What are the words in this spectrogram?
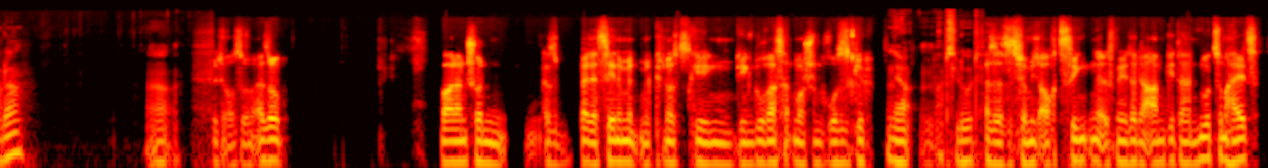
Oder? Ja. Ich auch so. Also war dann schon, also bei der Szene mit, mit Knost gegen, gegen Duras hatten wir schon großes Glück. Ja, absolut. Also das ist für mich auch zwingend Elfmeter. Der Arm geht da nur zum Hals.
